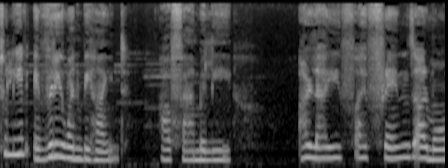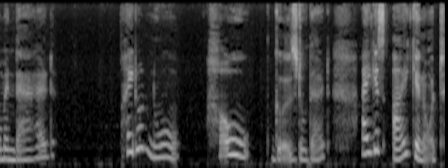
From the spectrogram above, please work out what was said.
To leave everyone behind our family, our life, our friends, our mom and dad. I don't know how girls do that. I guess I cannot.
